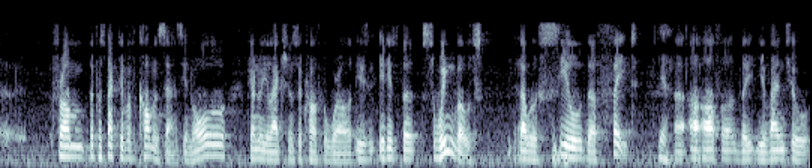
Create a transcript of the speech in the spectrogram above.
uh, from the perspective of common sense, in all general elections across the world, it is the swing votes yeah. that will seal the fate yeah. uh, of uh, the eventual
